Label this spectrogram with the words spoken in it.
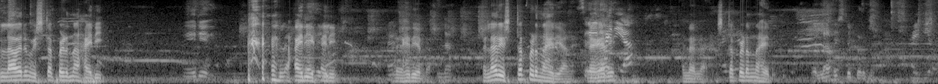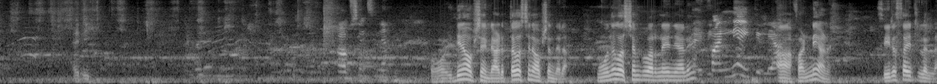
എല്ലാവരും ഇഷ്ടപ്പെടുന്ന ഹരി. ഹരി ഹരി. ഹരി. ലഹരിയല്ല എല്ലാവരും ഇഷ്ടപ്പെടുന്ന ഹരിയാണ്. ലഹരി അല്ല അല്ല ഇഷ്ടപ്പെടുന്ന ഹരി. എല്ലാവരും ഇഷ്ടപ്പെടുന്നു. ഓ ഇതിന് ഓപ്ഷൻ ഇല്ല. അടുത്ത ക്വസ്റ്റ്യൻ ഓപ്ഷൻ തരാം. മൂന്ന് ക്വസ്റ്റ്യൻ പറഞ്ഞു കഴിഞ്ഞാൽ ഫണ്ണി ആയിട്ടില്ല. ആ ഫണ്ണിയാണ് സീരിയസ് ആയിട്ടുള്ളല്ല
